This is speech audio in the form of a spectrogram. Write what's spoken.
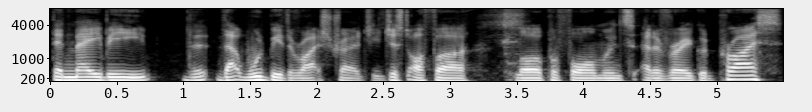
Then maybe th- that would be the right strategy. Just offer lower performance at a very good price.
